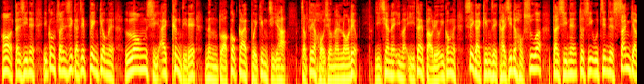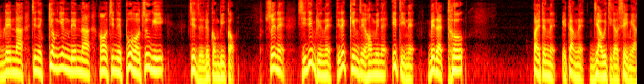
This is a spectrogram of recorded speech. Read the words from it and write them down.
吼，但是呢，伊讲全世界这变局呢，拢是爱囥伫咧两大国家的背景之下，绝对互相来努力。而且呢，伊嘛语带保留，伊讲呢，世界经济开始咧复苏啊，但是呢，都是有真济产业链啊，真济供应链啊，吼，真济保护主义，即系咧讲美国。所以呢，习近平呢，伫咧经济方面呢，一定呢，要来讨拜登呢，会当呢，绕回一条性命。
